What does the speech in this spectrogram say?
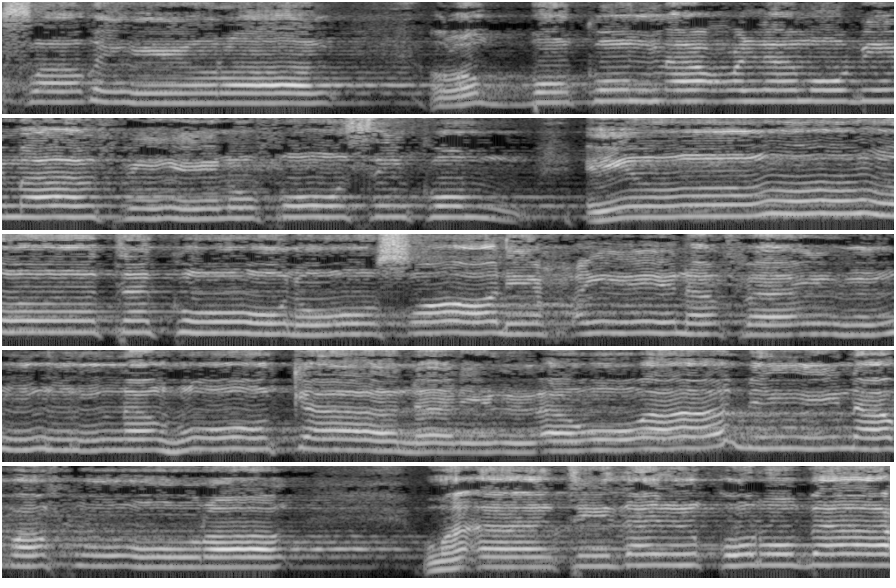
صغيرا. ربكم أعلم بما في نفوسكم إن تكونوا صالحين فإنه كان للأوابين غفورا. وآت ذا القربى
